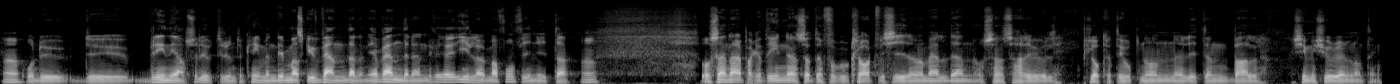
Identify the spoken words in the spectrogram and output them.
Ja. Och du, du brinner absolut runt omkring. Men det, man ska ju vända den. Jag vänder den, för jag gillar det. Man får en fin yta. Ja. Och sen har jag packat in den så att den får gå klart vid sidan om elden. Och sen så hade vi väl plockat ihop någon eh, liten ball chimichurri eller någonting.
